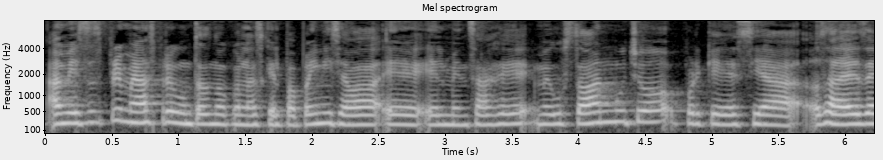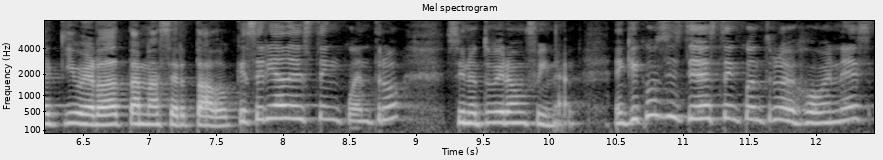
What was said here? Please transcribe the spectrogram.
A mí esas primeras preguntas ¿no? con las que el Papa iniciaba eh, el mensaje me gustaban mucho porque decía, o sea, desde aquí, ¿verdad? Tan acertado. ¿Qué sería de este encuentro si no tuviera un final? ¿En qué consistía este encuentro de jóvenes?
